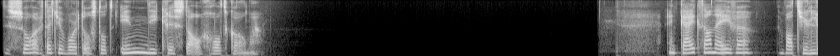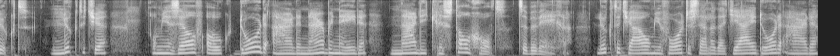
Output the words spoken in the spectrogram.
Dus zorg dat je wortels tot in die kristalgrot komen. En kijk dan even wat je lukt. Lukt het je om jezelf ook door de aarde naar beneden naar die kristalgrot te bewegen? Lukt het jou om je voor te stellen dat jij door de aarde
